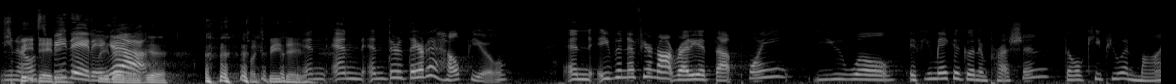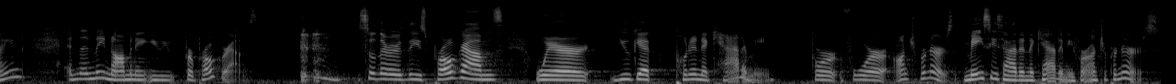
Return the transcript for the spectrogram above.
you Speed know dating. speed dating. Speed yeah, dating, yeah. It's like speed dating. and and and they're there to help you and even if you're not ready at that point you will if you make a good impression they'll keep you in mind and then they nominate you for programs so there are these programs where you get put in academy for for entrepreneurs macy's had an academy for entrepreneurs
